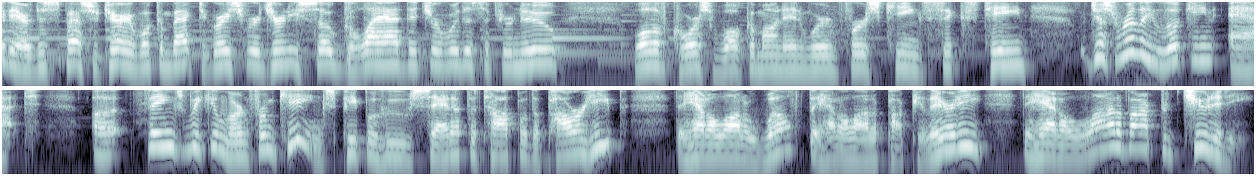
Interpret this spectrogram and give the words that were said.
there, this is Pastor Terry. Welcome back to Grace for a Journey. So glad that you're with us if you're new. Well, of course, welcome on in. We're in 1 Kings 16, just really looking at uh, things we can learn from kings, people who sat at the top of the power heap. They had a lot of wealth, they had a lot of popularity, they had a lot of opportunity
